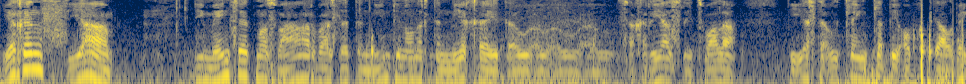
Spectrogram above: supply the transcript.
Jurgens ja die mense het mos waar was dit in 1909 het ou ou ou ou Zacharias Letwala die eerste ou klein klippie opgetel by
